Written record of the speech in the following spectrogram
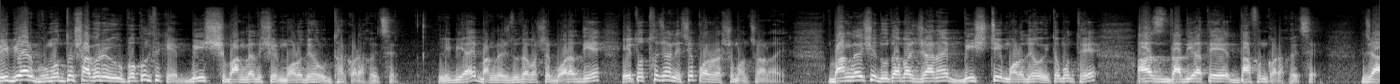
লিবিয়ার ভূমধ্য সাগরের উপকূল থেকে বিশ বাংলাদেশের মরদেহ উদ্ধার করা হয়েছে। লিবিয়ায় বাংলাদেশ দূতাবাসের বরাদ দিয়ে এ তথ্য জানিয়েছে পররাষ্ট্র মন্ত্রণালয়। বাংলাদেশি দূতাবাস জানায় বিশটি মরদেহ ইতোমধ্যে আজ দাদিয়াতে দাফন করা হয়েছে, যা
